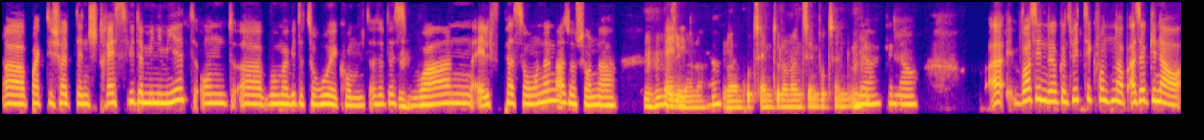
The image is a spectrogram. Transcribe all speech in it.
äh, praktisch halt den Stress wieder minimiert und äh, wo man wieder zur Ruhe kommt. Also das mhm. waren elf Personen, also schon eine Mhm, also ich meine, ja. 9% oder 19%. Mhm. Ja, genau. Äh, was ich ganz witzig gefunden habe, also genau,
